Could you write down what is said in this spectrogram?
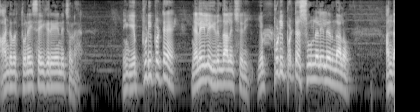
ஆண்டவர் துணை செய்கிறேன்னு சொல்கிறார் நீங்கள் எப்படிப்பட்ட நிலையில் இருந்தாலும் சரி எப்படிப்பட்ட சூழ்நிலையில் இருந்தாலும் அந்த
